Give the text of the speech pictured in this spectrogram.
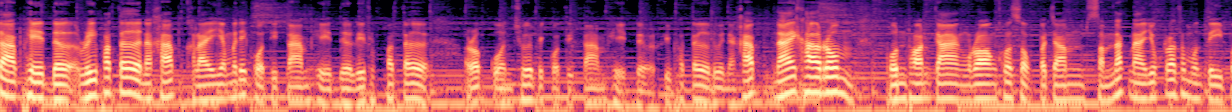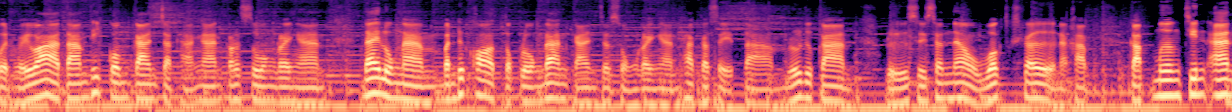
จากเพจ The Reporter นะครับ ใครยังไม่ได้กดติดตามเพจ The Reporter รบกวนช่วยไปกดติดตามเพจ The Reporter ด้วยนะครับ นายคารม พลพรกลางรองโฆษกประจำสำนักนายกรัฐมนตรีเปิดเผยว่า ตามที่กรมการจัดหางานกระทรวงแรงงาน ได้ลงนามบันทึกข้อตกลงด้านการจะส่งแรงงานภาคเกษตรตามฤดูกาลหรือ seasonal worker นะครับกับเมืองจินอัน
